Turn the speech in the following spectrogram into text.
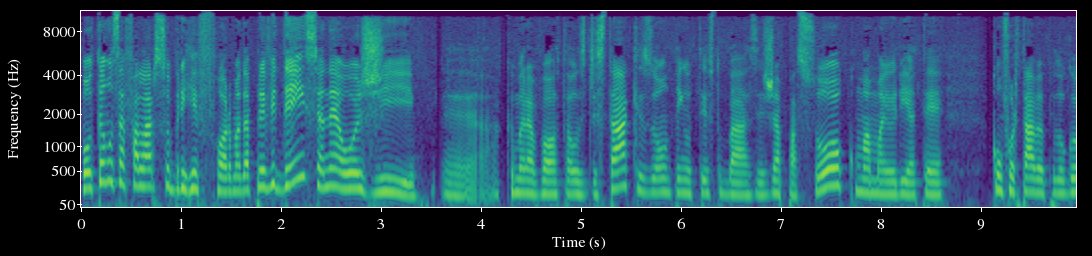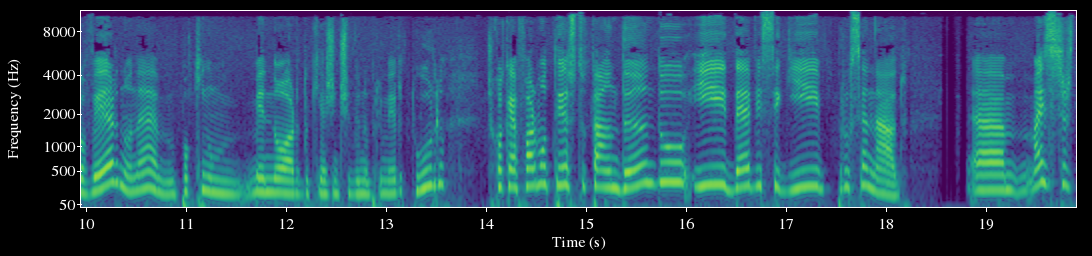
Voltamos a falar sobre reforma da Previdência, né? Hoje é, a Câmara vota os destaques. Ontem o texto base já passou, com uma maioria até confortável pelo governo, né? Um pouquinho menor do que a gente viu no primeiro turno. De qualquer forma, o texto está andando e deve seguir para o Senado. Uh, mas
